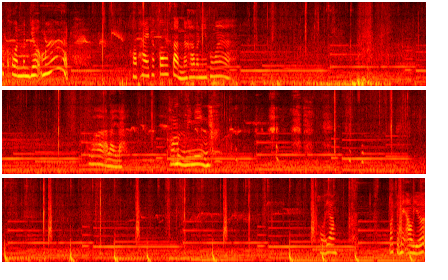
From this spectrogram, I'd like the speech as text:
ทุกคนมันเยอะมาก ออภัยถ้ากล้องสั่นนะคะ วันนี้เพราะว่า เพราะว่าอะไรล่ะข้อมือไม่นิ่ง พอยังว่าจะไม่เอาเยอะ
